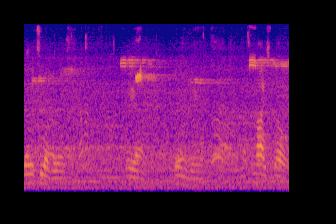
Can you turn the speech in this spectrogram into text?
The other two are girls. They uh, they're in the band. That's nice, though.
